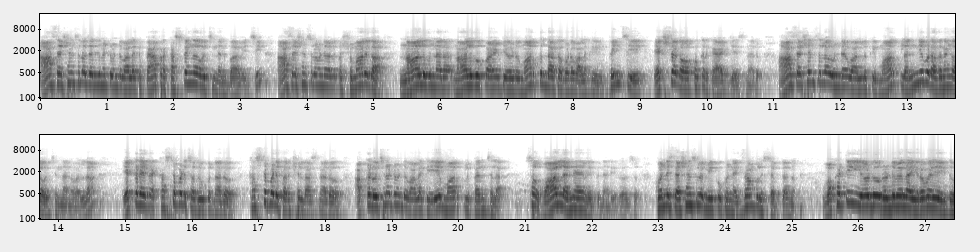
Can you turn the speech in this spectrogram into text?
ఆ సెషన్స్లో జరిగినటువంటి వాళ్ళకి పేపర్ కష్టంగా వచ్చిందని భావించి ఆ సెషన్స్లో ఉండే వాళ్ళకి సుమారుగా నాలుగున్నర నాలుగు పాయింట్ ఏడు మార్కుల దాకా కూడా వాళ్ళకి పెంచి ఎక్స్ట్రాగా ఒక్కొక్కరికి యాడ్ చేసినారు. ఆ సెషన్స్లో ఉండే వాళ్ళకి మార్కులు అన్నీ కూడా అదనంగా వచ్చిన దానివల్ల ఎక్కడైతే కష్టపడి చదువుకున్నారో కష్టపడి పరీక్షలు రాసినారో అక్కడ వచ్చినటువంటి వాళ్ళకి ఏ మార్కులు పెంచల. సో వాళ్ళు అన్యాయం అయిపోయినారు ఈరోజు. కొన్ని సెషన్స్లో మీకు కొన్ని ఎగ్జాంపుల్స్ చెప్తాను. ఒకటి ఏడు రెండు వేల ఇరవై ఐదు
